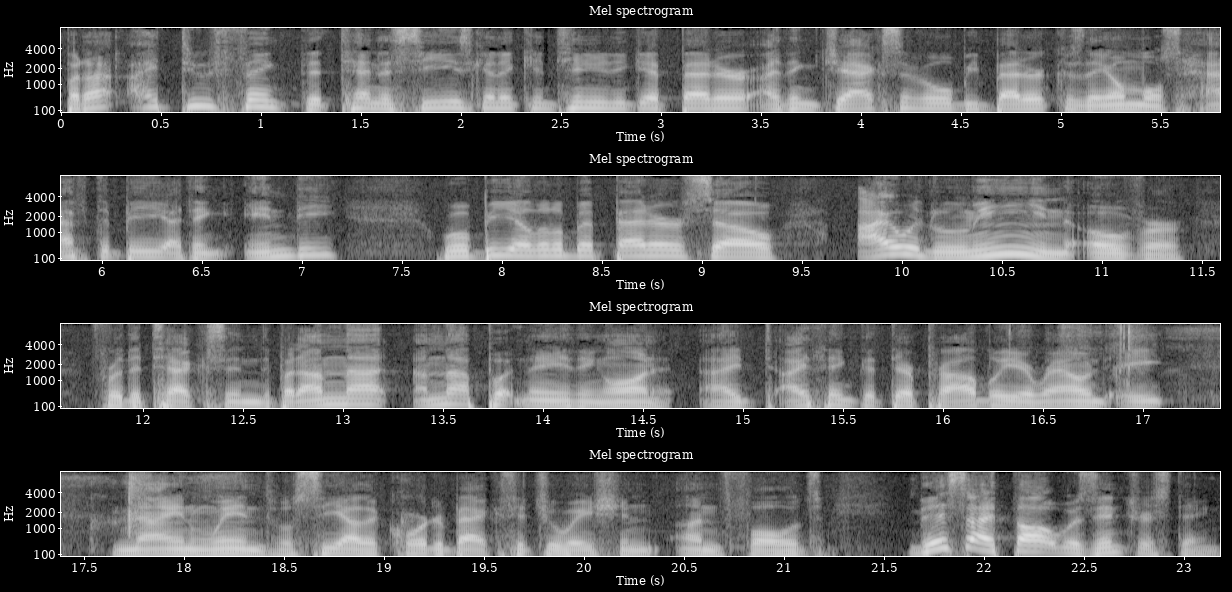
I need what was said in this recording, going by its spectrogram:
but I, I do think that Tennessee is going to continue to get better. I think Jacksonville will be better because they almost have to be. I think Indy will be a little bit better. So I would lean over for the Texans, but I'm not. I'm not putting anything on it. I I think that they're probably around eight, nine wins. We'll see how the quarterback situation unfolds. This I thought was interesting,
